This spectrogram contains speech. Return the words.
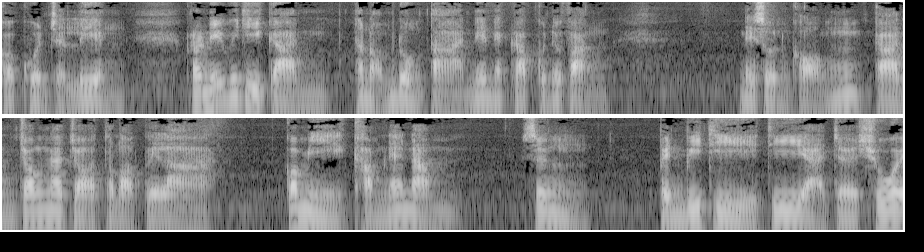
ก็ควรจะเลี่ยง คราวนี้วิธีการถนอมดวงตาเนี่ยนะครับคุณผู้ฟัง ในส่วนของการจ้องหน้าจอตลอดเวลา ก็มีคำแนะนำซึ่ง เป็นวิธีที่อาจจะช่วย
